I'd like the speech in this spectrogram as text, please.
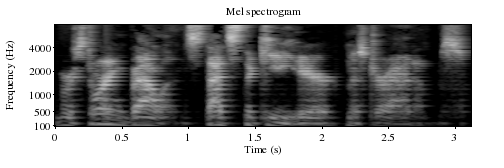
restoring balance. That's the key here, Mr. Adams.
